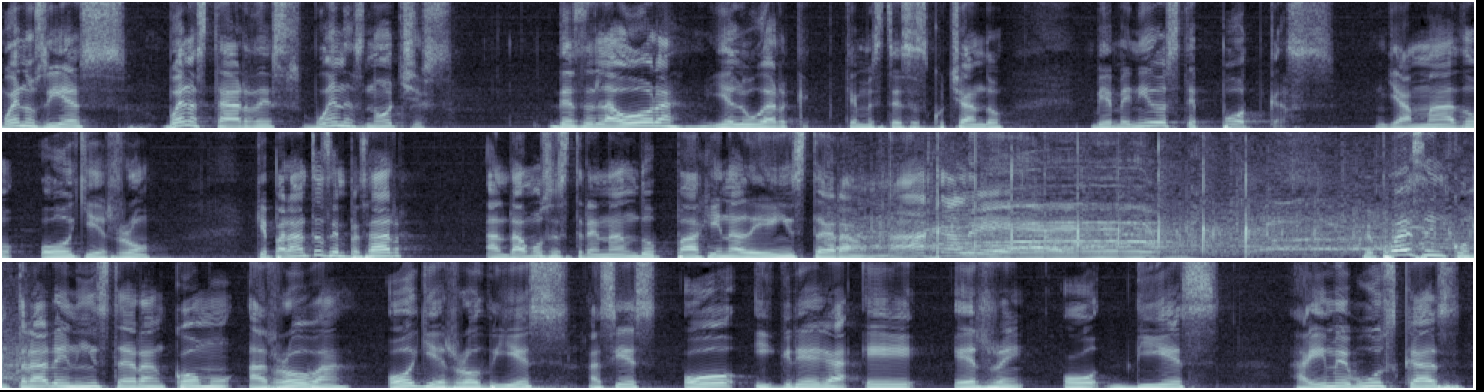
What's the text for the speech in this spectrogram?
Buenos días, buenas tardes, buenas noches. Desde la hora y el lugar que, me estés escuchando, bienvenido a este podcast llamado Oye Ro. Que para antes de empezar, andamos estrenando página de Instagram. ¡Bájale! Me puedes encontrar en Instagram como arroba oyero10. Así es, O-Y-E-R-O 10. Ahí me buscas.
